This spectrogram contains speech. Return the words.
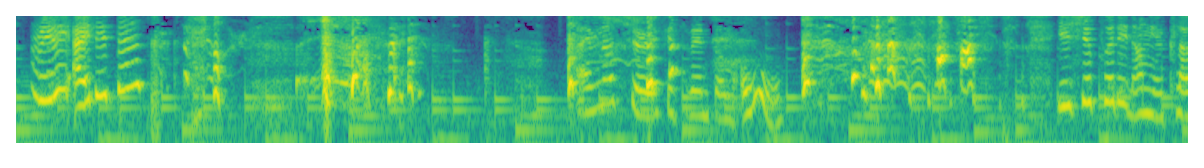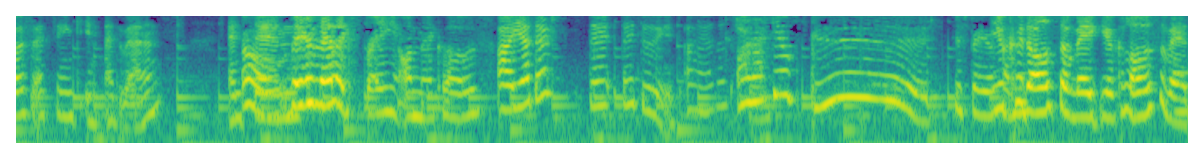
Really? I did that? sorry. I'm not sure if it's been so. Oh. you should put it on your clothes, I think, in advance. And oh, then. they're, they're like spraying it on their clothes. Oh, yeah, there's. They, they do it. Oh, yeah, that's Oh, that feels good. Just spray your You could also make your clothes wet.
